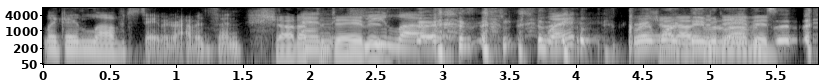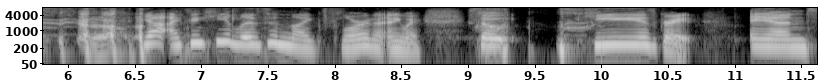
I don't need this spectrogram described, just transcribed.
Like I loved David Robinson. Shout out to David. he loved What? Great Shout work, out to David, David. Robinson. Yeah. yeah, I think he lives in like Florida. Anyway, so he is great, and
